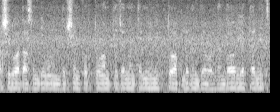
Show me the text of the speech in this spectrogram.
आशीर्वाद असून दे म्हणून दर्शन करतो. आणि त्याच्यानंतर मी निघतो आपल्या धंद्यावर. धंद्यावर येतानाच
